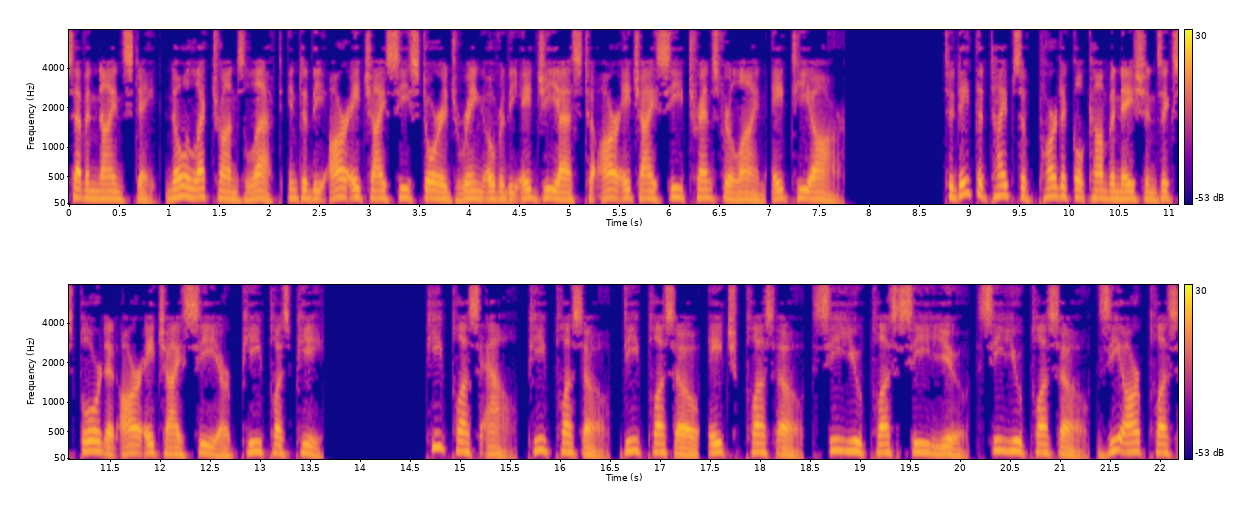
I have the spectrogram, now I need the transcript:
79 state no electrons left into the RHIC storage ring over the AGS to RHIC transfer line ATR. To date the types of particle combinations explored at RHIC are P plus P, P plus al, P plus O, D plus O, H plus O, Cu plus Cu, Cu plus O, Zr plus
